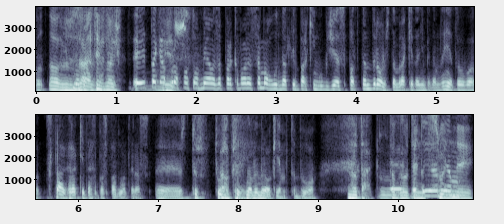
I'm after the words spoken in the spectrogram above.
No, No tak. aktywność. E, Tak a propos, to miałem zaparkowany samochód na tym parkingu, gdzie spadł ten dron, czy tam rakieta, nie pamiętam. Nie, to była, tak, rakieta chyba spadła teraz. E, tuż tuż Okej. przed Nowym Rokiem to było. No tak, to Nie, był no ten to ja słynny.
